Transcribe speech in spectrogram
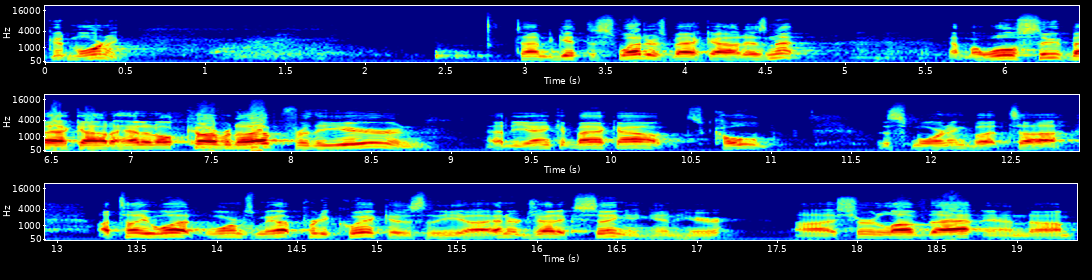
Good morning. Time to get the sweaters back out, isn't it? Got my wool suit back out. I had it all covered up for the year and had to yank it back out. It's cold this morning, but uh, I'll tell you what warms me up pretty quick is the uh, energetic singing in here. Uh, I sure love that, and um,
